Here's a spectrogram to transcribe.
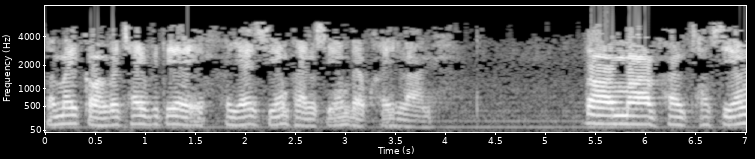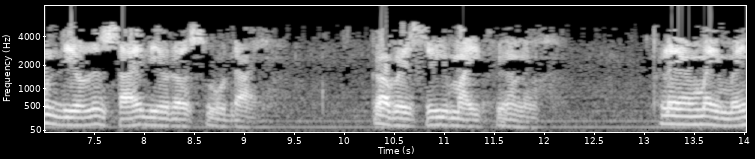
สมัยก่อนก็ใช้วิทยุขยายเสียงแผ่นเสียงแบบไขลาน ต่อมาแผ่นเสียงเดียวหรือสายเดียวเราสู้ได้ ก็ไปซื้อใหม่เครื่องหนึ่งเพลงไม่เหมือน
